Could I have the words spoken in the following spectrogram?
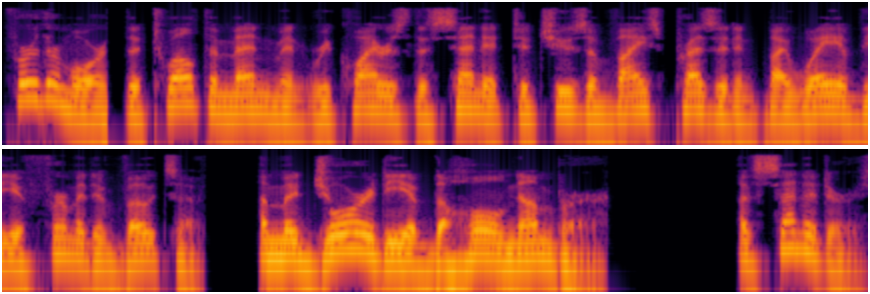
Furthermore, the Twelfth Amendment requires the Senate to choose a vice president by way of the affirmative votes of a majority of the whole number of senators.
